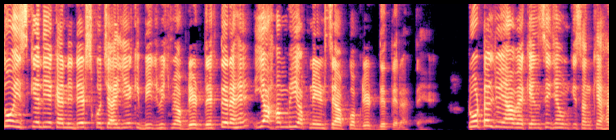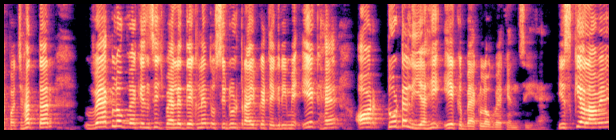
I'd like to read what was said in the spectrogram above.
तो इसके लिए कैंडिडेट्स को चाहिए कि बीच बीच में अपडेट देखते रहें या हम भी अपने इंड से आपको अपडेट देते रहते हैं। टोटल जो यहाँ वैकेंसीज हैं, उनकी संख्या है पचहत्तर बैकलॉग वैकेंसीज पहले देख लें तो शेड्यूल ट्राइब कैटेगरी में एक है और टोटल यही एक बैकलॉग वैकेंसी है। इसके अलावा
